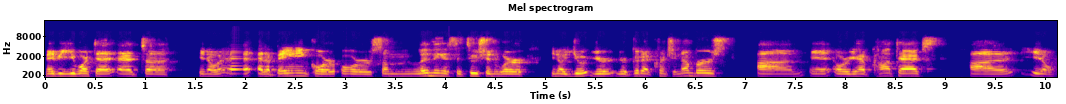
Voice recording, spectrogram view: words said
Maybe you worked at, at uh, you know at, at, a bank or or some lending institution where you know you're you're, you're good at crunching numbers, um, and, or you have contacts. Uh, you know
